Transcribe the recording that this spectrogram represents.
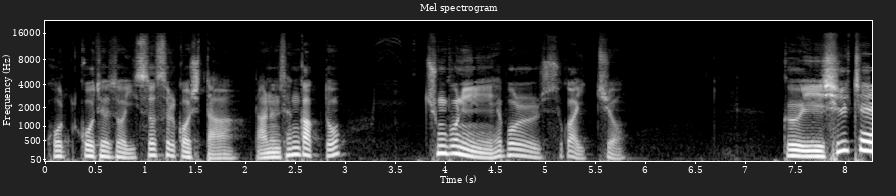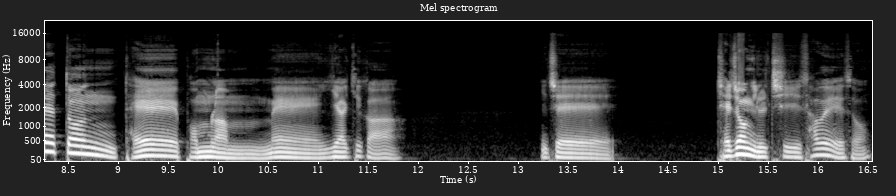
곳곳에서 있었을 것이다 라는 생각도 충분히 해볼 수가 있죠. 그 이 실제 했던 대범람의 이야기가 이제 재정일치 사회에서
